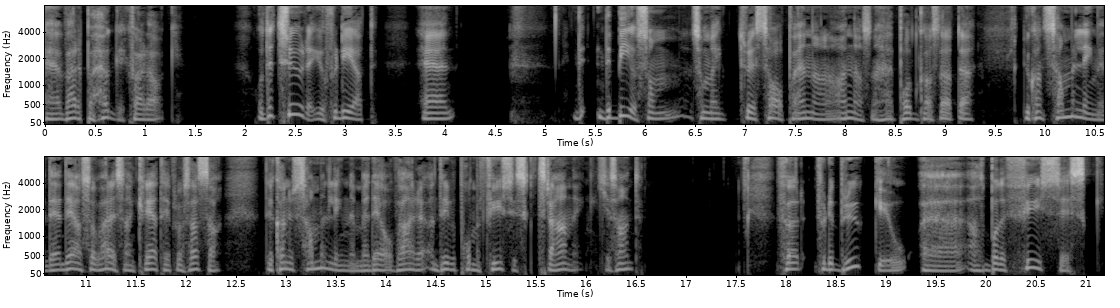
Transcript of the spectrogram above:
eh, være på hugget hver dag. Og det tror jeg jo fordi at eh, det, det, blir jo som, som jeg tror jeg sa på en eller annen sånn her podkast, at det, du kan sammenligne det, det altså å være i sånne kreative prosesser, det kan du sammenligne med det å være, drive på med fysisk trening, ikke sant? For, for du bruker jo eh, altså både fysisk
